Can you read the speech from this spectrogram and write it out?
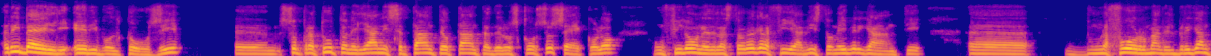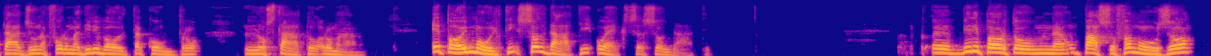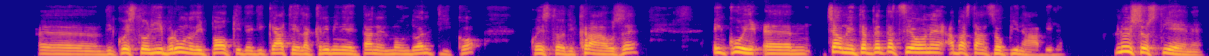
ribelli e rivoltosi, eh, soprattutto negli anni 70 e 80 dello scorso secolo, un filone della storiografia ha visto nei briganti eh, una forma del brigantaggio, una forma di rivolta contro lo Stato romano. E poi molti soldati o ex soldati. Eh, vi riporto un, un passo famoso eh, di questo libro, uno dei pochi dedicati alla criminalità nel mondo antico, questo di Krause, in cui ehm, c'è un'interpretazione abbastanza opinabile. Lui sostiene,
